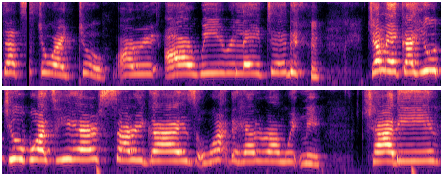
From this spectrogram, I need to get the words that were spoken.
that Stewart too? Are we, are we related? Jamaica YouTube was here. Sorry guys. What the hell wrong with me? Chaddy.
